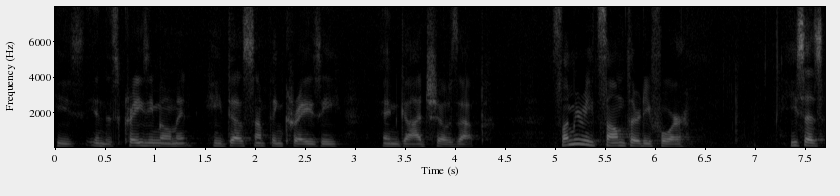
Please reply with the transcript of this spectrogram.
he's in this crazy moment. He does something crazy, and God shows up. So let me read Psalm 34. He says,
